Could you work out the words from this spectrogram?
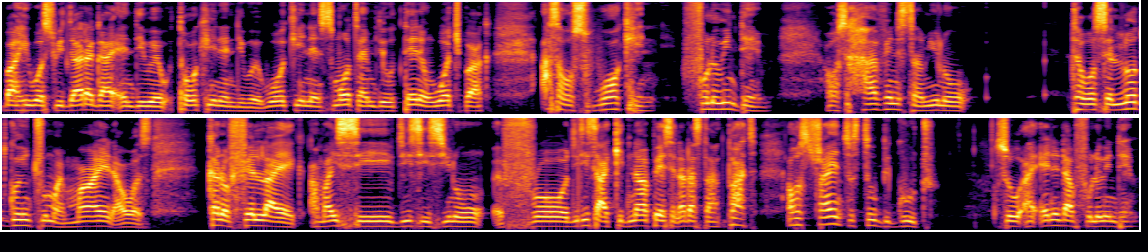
But he was with the other guy and they were talking and they were walking and small time they would turn and watch back. As i was walking following them i was having some you know there was a lot going through my mind. I was kind of felt like am i safe? This is you know a fraud. These are kidnappers and other stuff. But i was trying to still be good. So i ended up following them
